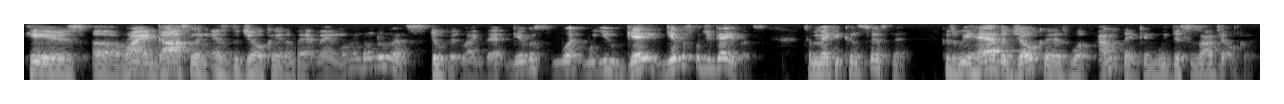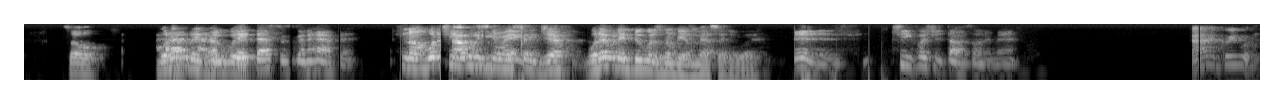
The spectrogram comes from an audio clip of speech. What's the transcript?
here's uh, Ryan Gosling as the Joker in a Batman movie. Don't do that stupid like that. Give us what you gave. Give us what you gave us to make it consistent. Because we have a Joker, is what I'm thinking. We this is our Joker. So whatever I, they I do don't with think that's what's gonna happen. no, what Chief, I was going to say. Jeff. Whatever they do with it is going to be a mess anyway. It is. Chief, what's your thoughts on it, man? I agree with him.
